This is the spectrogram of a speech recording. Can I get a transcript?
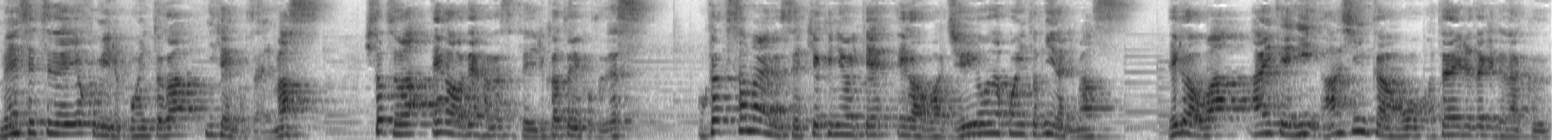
面接でよく見るポイントが2点ございます。1つは笑顔で話せているかということです。お客様への接客において笑顔は重要なポイントになります。笑顔は相手に安心感を与えるだけでなく、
